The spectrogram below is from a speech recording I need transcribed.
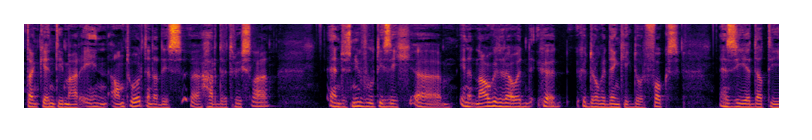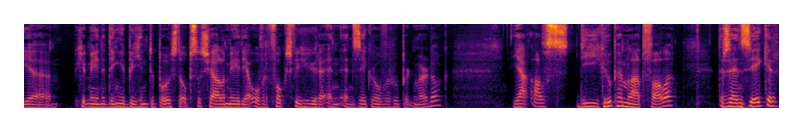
Dan kent hij maar één antwoord en dat is uh, harder terugslaan. En dus nu voelt hij zich in het nauw gedrongen, denk ik, door Fox. En zie je dat hij gemene dingen begint te posten op sociale media over Fox-figuren en, en zeker over Rupert Murdoch. Ja, als die groep hem laat vallen, er zijn zeker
